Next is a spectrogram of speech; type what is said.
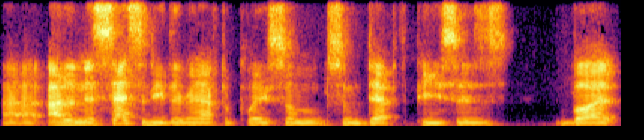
Uh, out of necessity, they're going to have to play some some depth pieces, but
